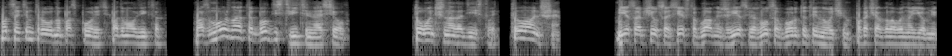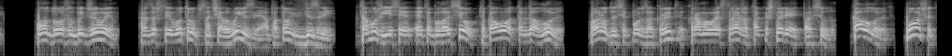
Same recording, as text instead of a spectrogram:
«Вот с этим трудно поспорить», – подумал Виктор. «Возможно, это был действительно осел. Тоньше надо действовать, тоньше». Мне сообщил сосед, что главный жрец вернулся в город этой ночью, покачал головой наемник. Он должен быть живым, Разве что его труп сначала вывезли, а потом ввезли. К тому же, если это был осел, то кого тогда ловят? Ворот до сих пор закрыты, храмовая стража так и шныряет повсюду. Кого ловят? Лошадь?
